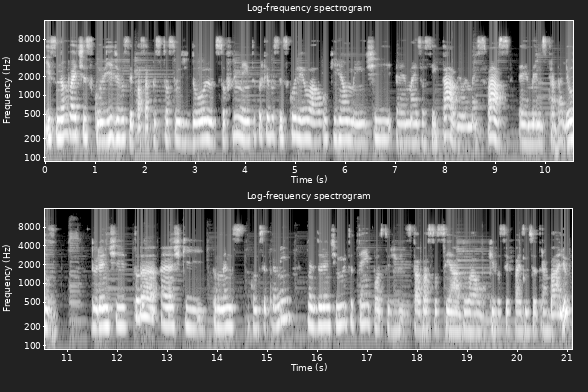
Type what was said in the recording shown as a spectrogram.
Isso não vai te excluir de você passar por situações de dor ou de sofrimento, porque você escolheu algo que realmente é mais aceitável, é mais fácil, é menos trabalhoso durante toda, acho que pelo menos aconteceu para mim, mas durante muito tempo o posto de vida estava associado a algo que você faz no seu trabalho.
